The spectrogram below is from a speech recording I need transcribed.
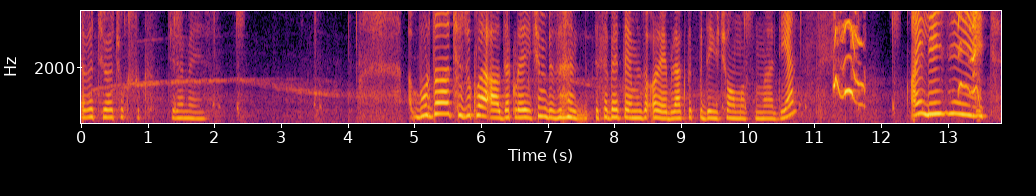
Evet ya çok sık giremeyiz. Burada çocuklar alacakları için biz sepetlerimizi oraya bıraktık bir de yüç olmasınlar diye. Ay lazy it.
